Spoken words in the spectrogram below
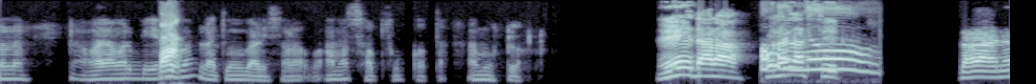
না না। হয় আমার বিয়ে দিবা না তুমি বাড়ি ছাড়াবো আমার সব সুখ কথা। আমি উঠলাম। এ দাঁড়া কোথায় যাচ্ছিস? দাঁড়া এনে দাঁড়া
